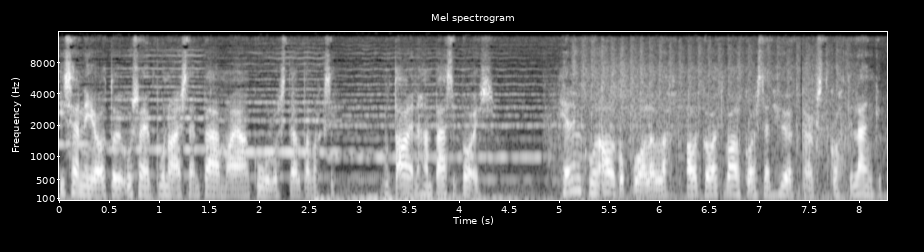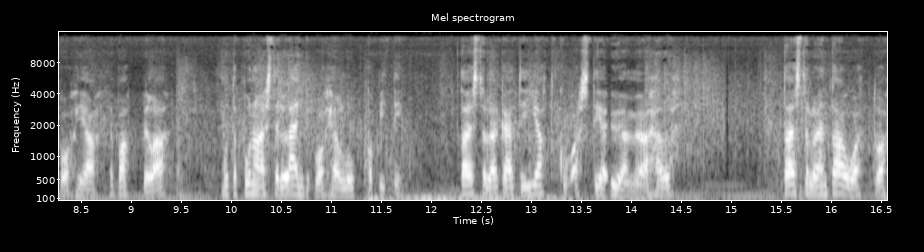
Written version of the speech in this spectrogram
Isäni joutui usein punaisten päämajaan kuulusteltavaksi, mutta aina hän pääsi pois. Helmikuun alkupuolella alkoivat valkoisten hyökkäykset kohti länkipohjaa ja pappilaa, mutta punaisten länkipohjan lukko piti. Taisteluja käytiin jatkuvasti ja yömyöhällä, Taistelujen tauottua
